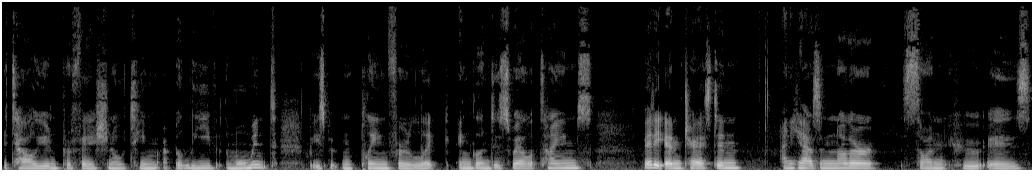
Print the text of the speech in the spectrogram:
Italian professional team, I believe, at the moment. But he's been playing for like England as well at times. Very interesting. And he has another son who is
